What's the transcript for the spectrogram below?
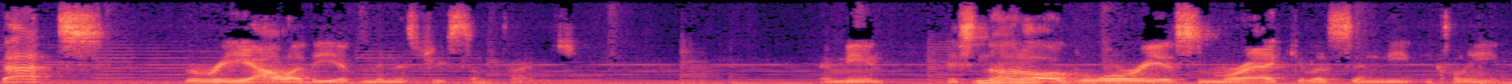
That's the reality of ministry sometimes. I mean, it's not all glorious and miraculous and neat and clean.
